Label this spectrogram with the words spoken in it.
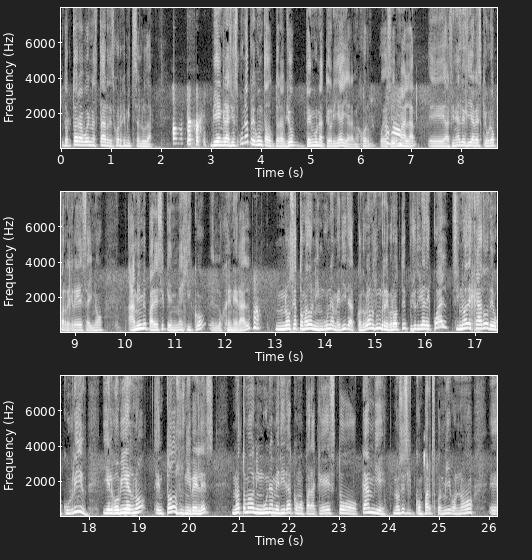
Doctora, buenas tardes. Jorge Mit saluda. ¿Cómo estás, Jorge? Bien, gracias. Una pregunta, doctora. Yo tengo una teoría y a lo mejor puede ser mala. Eh, al final del día ves que Europa regresa y no. A mí me parece que en México, en lo general, no se ha tomado ninguna medida. Cuando hablamos de un rebrote, pues yo diría de cuál, si no ha dejado de ocurrir. Y el gobierno, en todos sus niveles, no ha tomado ninguna medida como para que esto cambie. No sé si compartes conmigo, ¿no? Eh,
